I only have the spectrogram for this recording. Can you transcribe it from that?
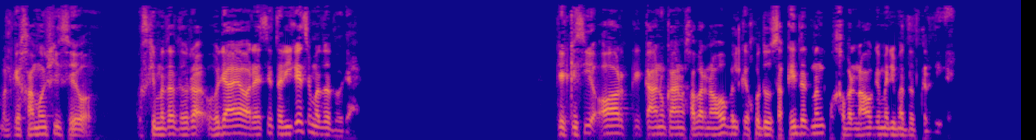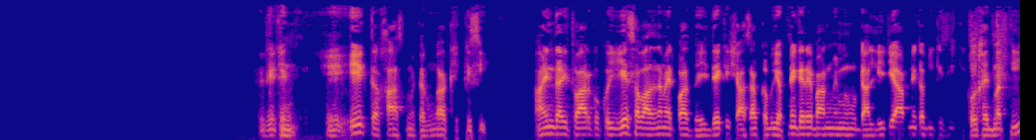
بلکہ خاموشی سے وہ اس کی مدد ہو جائے اور ایسے طریقے سے مدد ہو جائے۔ کہ کسی اور کے کان و کان خبر نہ ہو، بلکہ خود اس عقیدت مند کو خبر نہ ہو کہ میری مدد کر دی گئی۔ لیکن ایک درخواست میں کروں گا کہ کسی آئندہ اتوار کو کوئی یہ سوال نہ میرے پاس بھیج دے کہ شاہ صاحب کبھی اپنے گریبان میں منہ ڈال لیجیے، آپ نے کبھی کسی کی کوئی خدمت کی؟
